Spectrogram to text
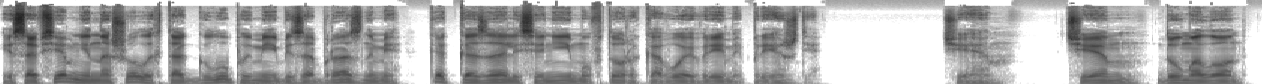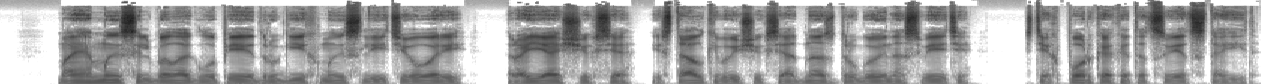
и совсем не нашел их так глупыми и безобразными, как казались они ему в то роковое время прежде. Чем, чем, думал он, моя мысль была глупее других мыслей и теорий, роящихся и сталкивающихся одна с другой на свете, с тех пор, как этот свет стоит.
